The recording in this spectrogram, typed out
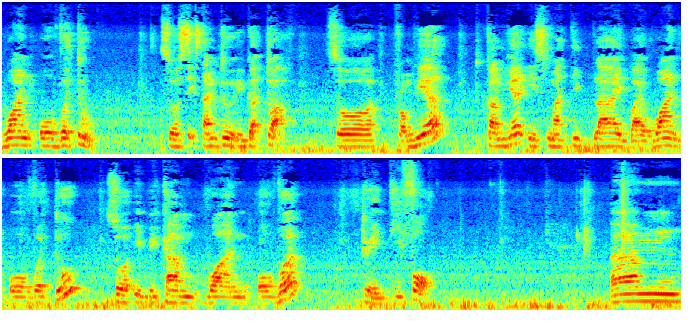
1 over 2 so 6 times 2 you got 12 so from here to come here is multiplied by 1 over 2 so it become 1 over 24 um,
